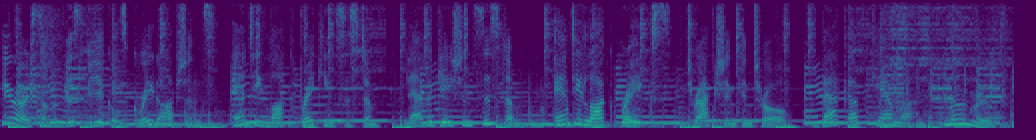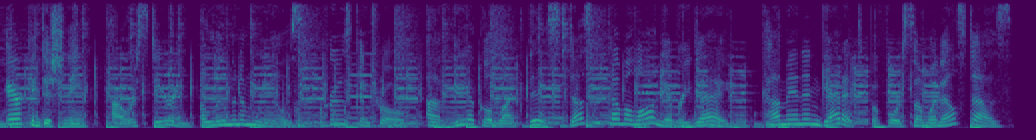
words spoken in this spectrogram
Here are some of this vehicle's great options. Anti-lock braking system, navigation system, anti-lock brakes, traction control, backup camera, moonroof, air conditioning, power steering, aluminum wheels, cruise control. A vehicle like this doesn't come along every day. Come in and get it before someone else does.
